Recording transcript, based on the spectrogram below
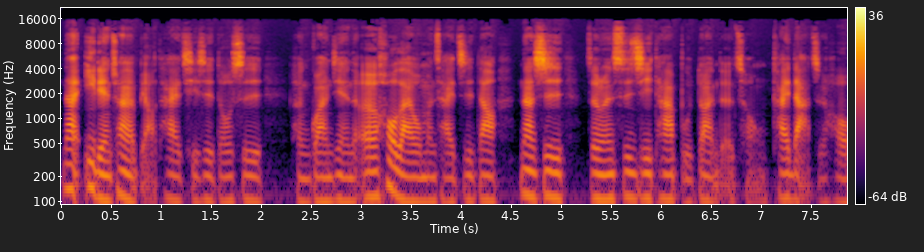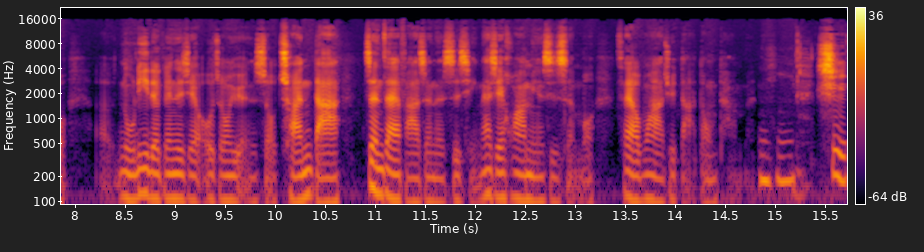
那一连串的表态其实都是很关键的，而后来我们才知道，那是泽伦斯基他不断的从开打之后，呃，努力的跟这些欧洲元首传达正在发生的事情，那些画面是什么，才有办法去打动他们。嗯哼，是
